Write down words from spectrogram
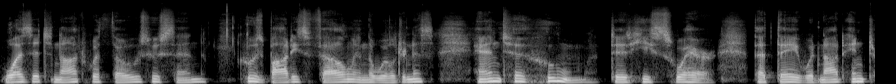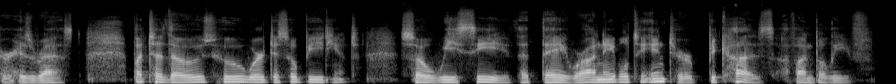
Was it not with those who sinned, whose bodies fell in the wilderness? And to whom did he swear that they would not enter his rest? But to those who were disobedient. So we see that they were unable to enter because of unbelief.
